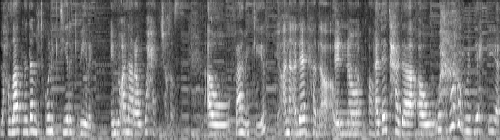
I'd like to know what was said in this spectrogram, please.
لحظات ندم بتكون كتير كبيرة إنه أنا روحت شخص. أو فاهمة كيف؟ أنا أديت حدا أو إنه كذا. آه. اذيت حدا أو بدي احكيها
